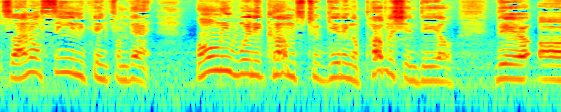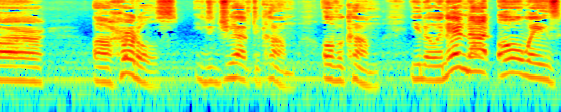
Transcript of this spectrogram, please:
So I don't see anything from that. Only when it comes to getting a publishing deal, there are uh, hurdles that you have to come overcome, you know, and they're not always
